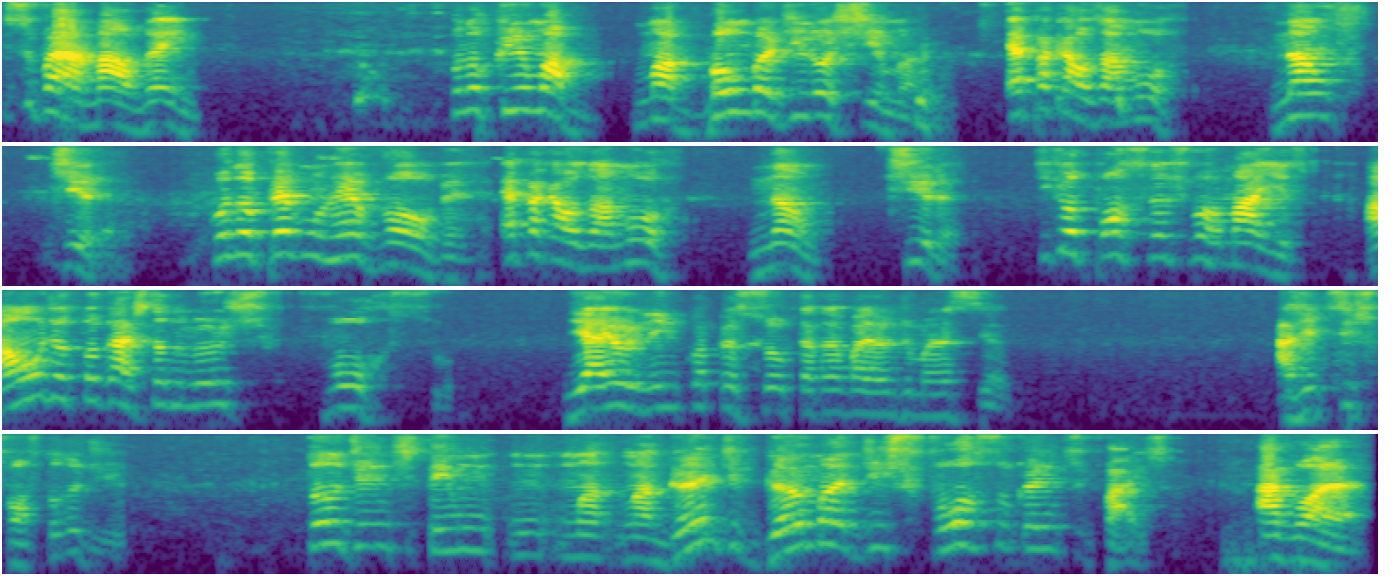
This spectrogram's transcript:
isso vai amar alguém? Quando eu crio uma, uma bomba de Hiroshima, é para causar amor? Não, tira. Quando eu pego um revólver, é para causar amor? Não, tira. O que, que eu posso transformar isso? Aonde eu estou gastando meu esforço? E aí eu linko com a pessoa que está trabalhando de manhã cedo. A gente se esforça todo dia. Todo dia a gente tem um- um- uma, uma grande gama de esforço que a gente faz. Agora,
